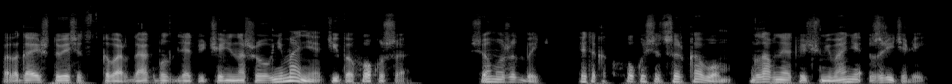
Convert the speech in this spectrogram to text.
Полагаешь, что весь этот кавардак был для отвлечения нашего внимания, типа фокуса? Все может быть. Это как в фокусе цирковом. Главное отвлечь внимание зрителей.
